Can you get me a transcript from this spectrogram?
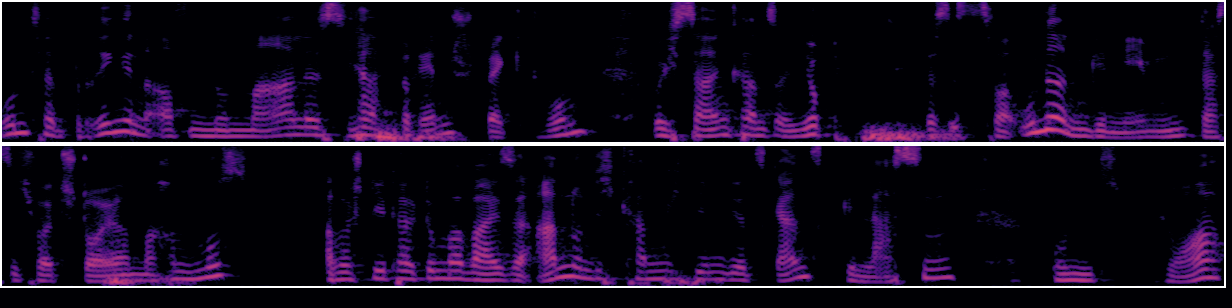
runterbringen auf ein normales ja, Brennspektrum, wo ich sagen kann, so, jupp, das ist zwar unangenehm, dass ich heute Steuern machen muss, aber steht halt dummerweise an und ich kann mich dem jetzt ganz gelassen und ja,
